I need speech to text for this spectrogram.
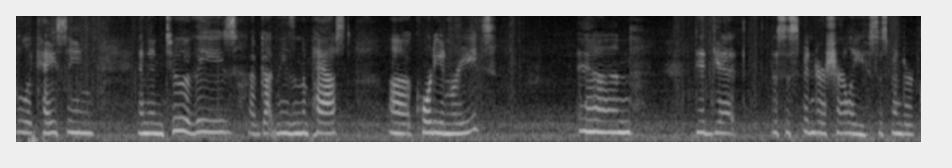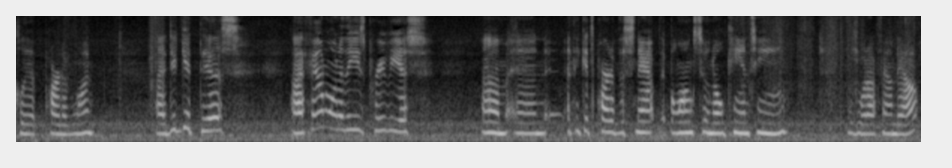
bullet casing, and then two of these. I've gotten these in the past uh, accordion reeds. And did get the suspender Shirley suspender clip part of one. I did get this. I found one of these previous um, and I think it's part of the snap that belongs to an old canteen is what I found out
